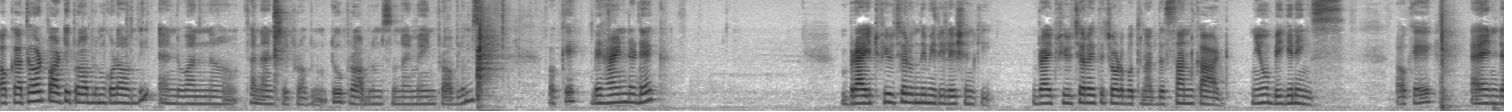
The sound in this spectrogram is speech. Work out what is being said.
ఒక థర్డ్ పార్టీ ప్రాబ్లం కూడా ఉంది and one financial problem two problems ఉన్నాయి main problems okay behind the deck bright future ఉంది మీ రిలేషన్కి బ్రైట్ ఫ్యూచర్ అయితే చూడబోతున్నారు. The sun card new beginnings okay and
